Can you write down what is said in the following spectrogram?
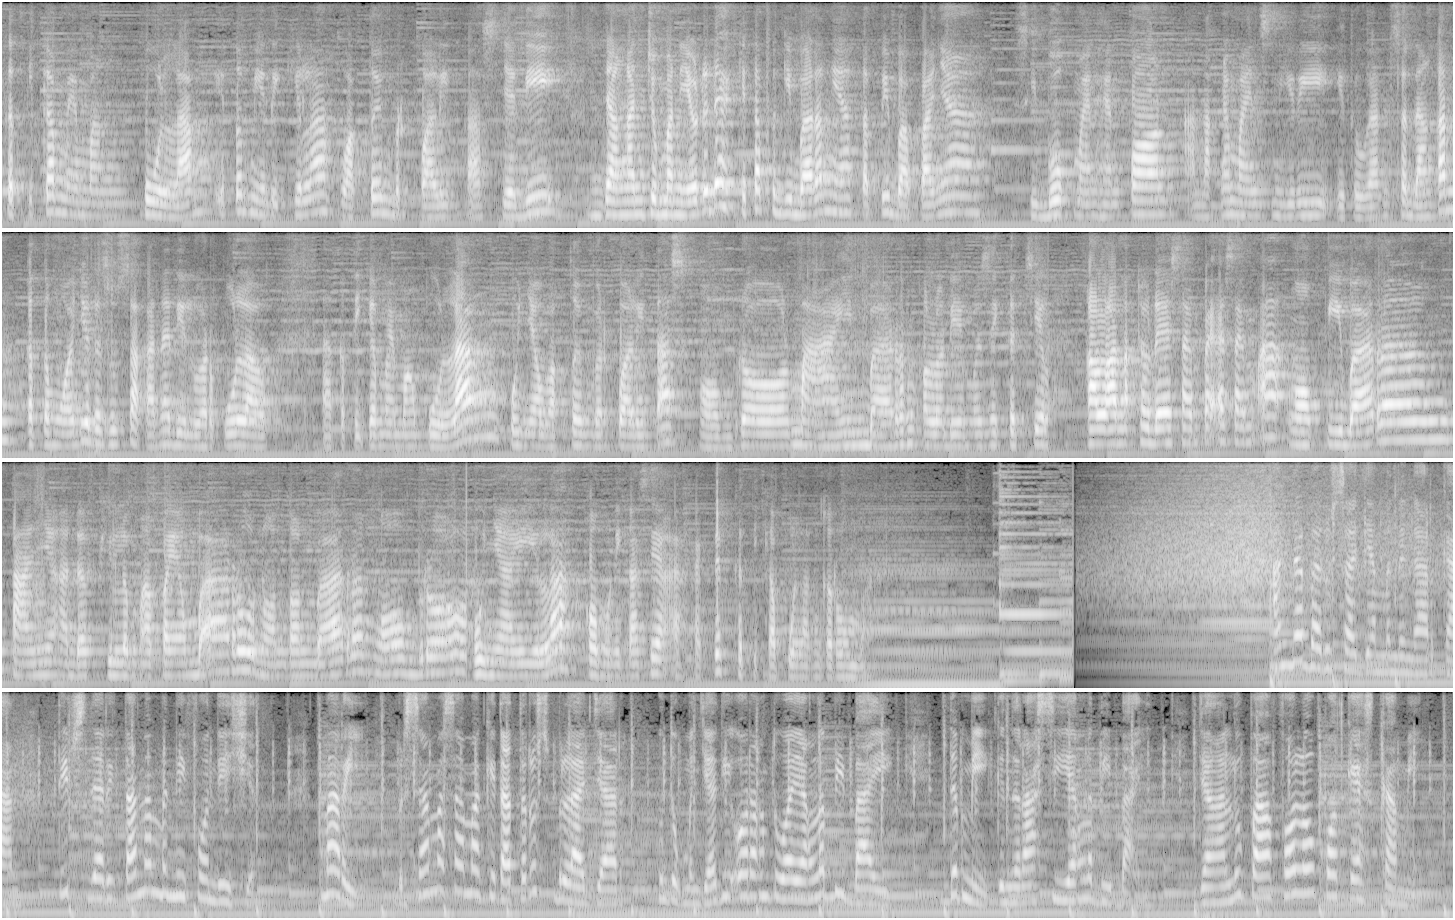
ketika memang pulang itu milikilah waktu yang berkualitas. Jadi jangan cuman ya udah deh kita pergi bareng ya, tapi bapaknya sibuk main handphone, anaknya main sendiri gitu kan. Sedangkan ketemu aja udah susah karena di luar pulau. Nah, ketika memang pulang punya waktu yang berkualitas, ngobrol, main bareng kalau dia masih kecil. Kalau anaknya udah SMP, SMA, ngopi bareng, tanya ada film apa yang baru, nonton bareng, ngobrol. Punyailah komunikasi yang efektif ketika pulang ke rumah. Anda baru saja mendengarkan tips dari Tanam Benih Foundation. Mari bersama-sama kita terus belajar untuk menjadi orang tua yang lebih baik demi generasi yang lebih baik. Jangan lupa follow podcast kami.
